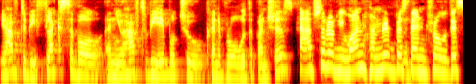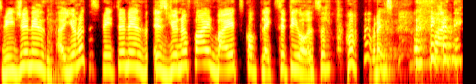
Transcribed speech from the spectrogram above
you have to be flexible and you have to be able to kind of roll with the punches. Absolutely. 100% true. This region is, uh, you know, this region is, is unified by its complexity also. right.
